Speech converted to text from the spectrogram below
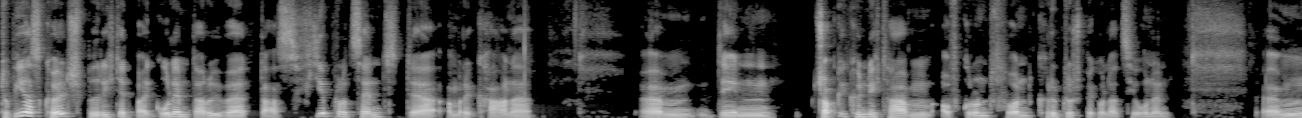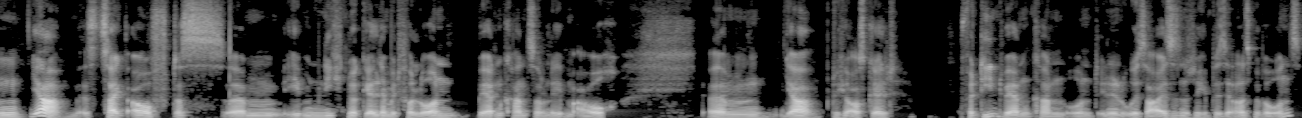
Tobias Kölsch berichtet bei Golem darüber, dass 4% der Amerikaner ähm, den Job gekündigt haben aufgrund von Kryptospekulationen. Ähm, ja, es zeigt auf, dass ähm, eben nicht nur Geld damit verloren werden kann, sondern eben auch ähm, ja, durchaus Geld verdient werden kann. Und in den USA ist es natürlich ein bisschen anders wie bei uns.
